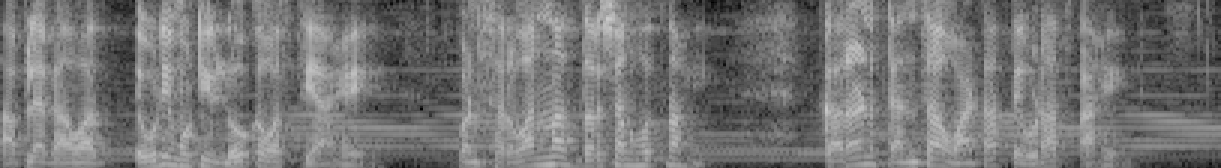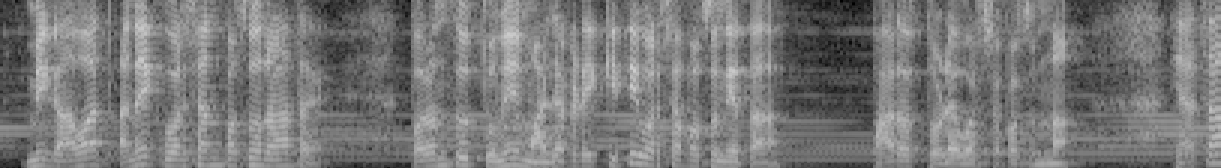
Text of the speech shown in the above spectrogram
आपल्या गावात एवढी मोठी लोकवस्ती आहे पण सर्वांनाच दर्शन होत नाही. कारण त्यांचा वाटा तेवढाच आहे. मी गावात अनेक वर्षांपासून राहत आहे परंतु तुम्ही माझ्याकडे किती वर्षापासून येता? फारच थोड्या वर्षापासून ना. ह्याचा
